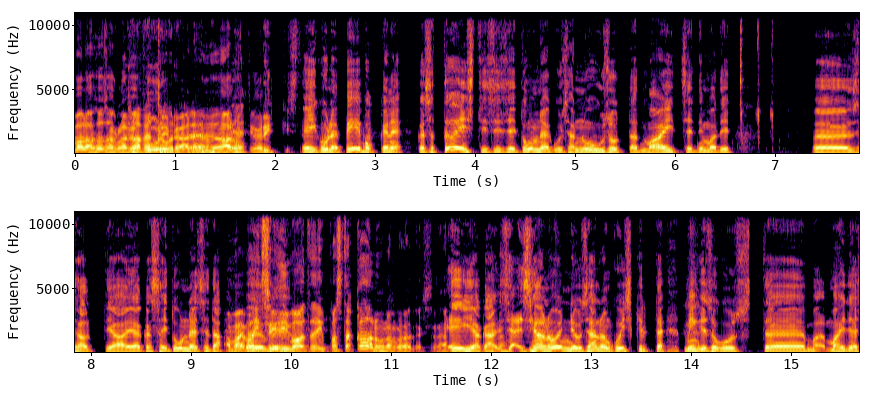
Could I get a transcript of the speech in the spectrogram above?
valas osa klaviatuuri peale ja nüüd on arvutiga rikkis. ei kuule, Peebukene, kas sa tõesti siis ei tunne, kui sa nuusutad, maitsed niimoodi sealt ja, ja kas sa ei tunne seda? aga ma ei maitsegi nii, vaata pastakanu nagu öeldakse. ei, aga se- seal on ju, seal on kuskilt mingisugust, ma ei tea,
